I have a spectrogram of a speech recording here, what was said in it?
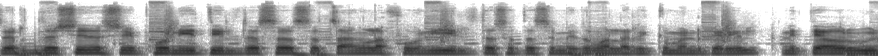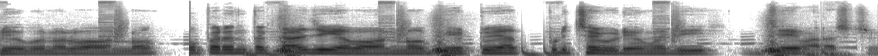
जर जसे जसे फोन येतील जसं जसं चांगला फोन येईल तसं तसं मी तुम्हाला रिकमेंड करेल आणि त्यावर व्हिडिओ बनवल भावांनो. तोपर्यंत काळजी घ्या भावांनो. भेटूयात पुढच्या व्हिडिओमध्ये जय महाराष्ट्र.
